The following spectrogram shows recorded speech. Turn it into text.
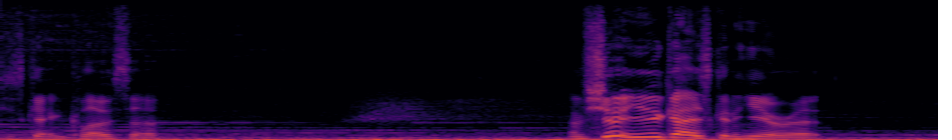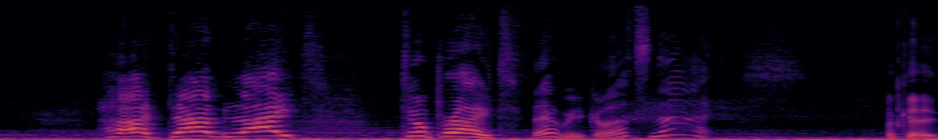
She's getting closer. I'm sure you guys can hear it. Ah, damn light! Too bright. There we go. That's nice. Okay.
